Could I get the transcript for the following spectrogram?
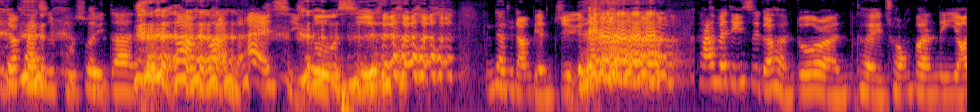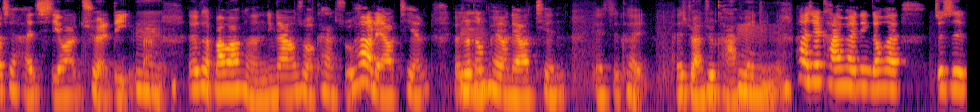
你就开始谱出一段浪漫的爱情故事，你要去当编剧。咖啡厅是个很多人可以充分利用，而且很喜欢去的地方。那个、嗯、包括可能你刚刚说看书，还有聊天，有时候跟朋友聊天也是可以。很喜欢去咖啡厅，还有、嗯、些咖啡厅都会就是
